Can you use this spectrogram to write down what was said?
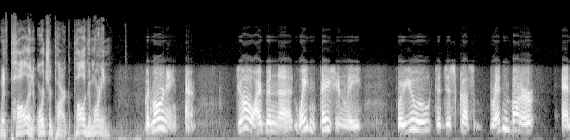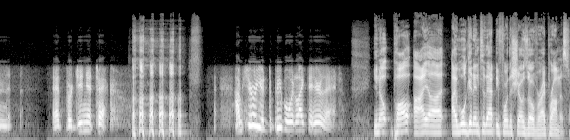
with Paul in Orchard Park. Paul, good morning. Good morning. Joe, I've been uh, waiting patiently for you to discuss bread and butter and at Virginia Tech. I'm sure you, the people would like to hear that. You know, Paul, I uh, I will get into that before the show's over. I promise.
